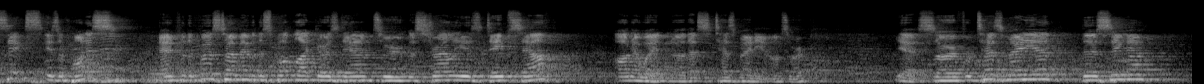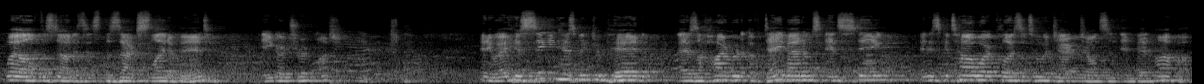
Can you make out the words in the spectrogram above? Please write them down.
six is upon us, and for the first time ever, the spotlight goes down to Australia's deep south. Oh no, wait, no, that's Tasmania. I'm sorry. Yeah, so from Tasmania, the singer, well, for starters, it's the Zac Slater band. Ego trip much? Hmm. Anyway, his singing has been compared as a hybrid of Dave Adams and Sting, and his guitar work closer to a Jack Johnson and Ben Harper.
